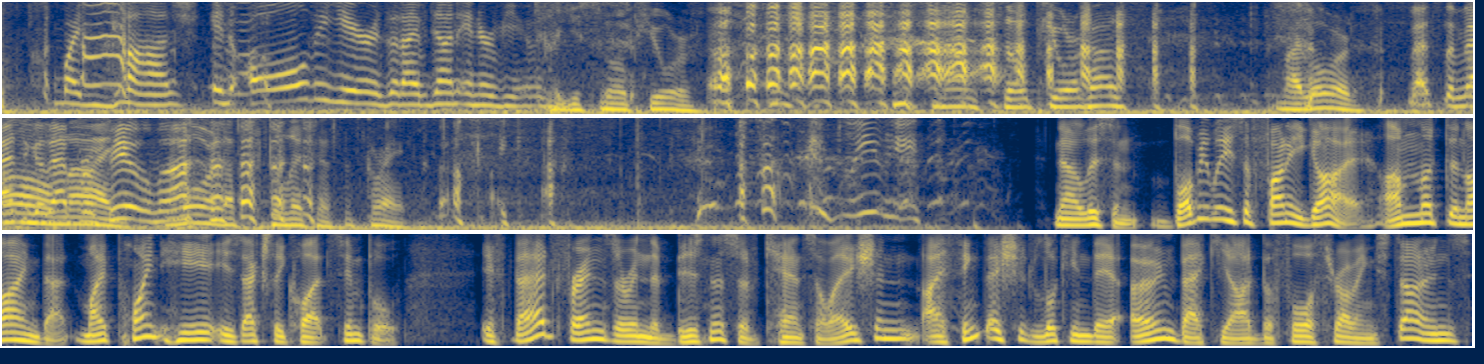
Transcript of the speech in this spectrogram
Oh my gosh. In all the years that I've done interviews, You smell pure. she smells so pure, guys. My lord. That's the magic oh of that oh my perfume, huh? Lord, that's delicious. It's great. Oh my god. He's leaving. Now, listen, Bobby Lee's a funny guy. I'm not denying that. My point here is actually quite simple. If bad friends are in the business of cancellation, I think they should look in their own backyard before throwing stones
